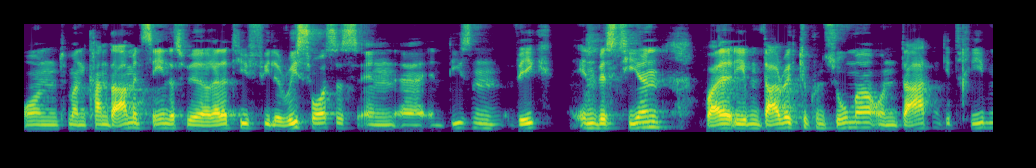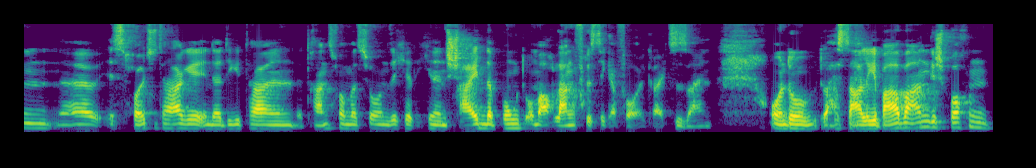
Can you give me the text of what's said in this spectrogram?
und man kann damit sehen, dass wir relativ viele Resources in, äh, in diesen Weg investieren, weil eben Direct-to-Consumer und datengetrieben äh, ist heutzutage in der digitalen Transformation sicherlich ein entscheidender Punkt, um auch langfristig erfolgreich zu sein. Und du, du hast Alibaba angesprochen,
